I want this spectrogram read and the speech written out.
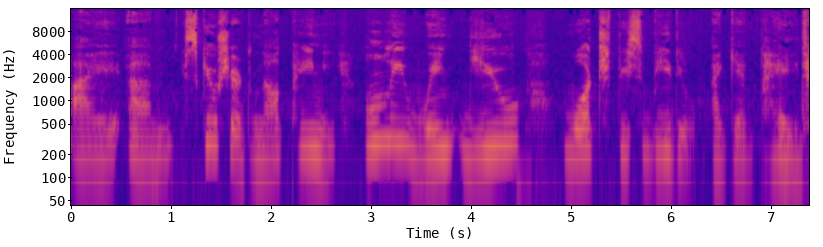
I um, Skillshare do not pay me. Only when you watch this video, I get paid.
